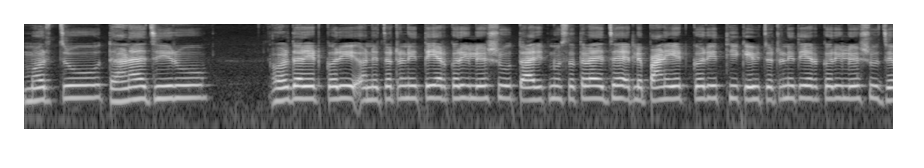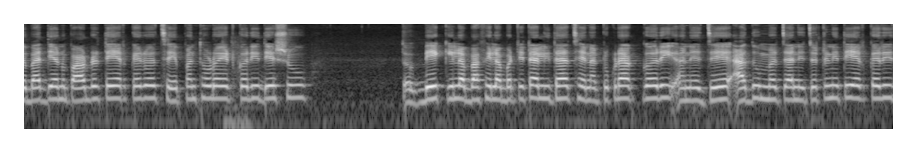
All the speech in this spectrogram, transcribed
મરચું, ધાણા જીરું હળદર એડ કરી અને ચટણી તૈયાર કરી લેશું. તો આ રીતનું સતળાઈ જાય એટલે પાણી એડ કરી થીક એવી ચટણી તૈયાર કરી લેશું. જે બાદિયાનો પાવડર તૈયાર કર્યો છે એ પણ થોડો એડ કરી દેશું. તો બે કિલો બાફેલા બટેટા લીધા છે, એના ટુકડા કરી અને જે આદુ મરચાંની ચટણી તૈયાર કરી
